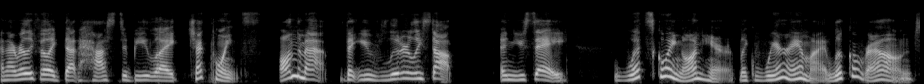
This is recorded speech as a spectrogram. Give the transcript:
And I really feel like that has to be like checkpoints on the map that you literally stop and you say, what's going on here? Like, where am I? Look around.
